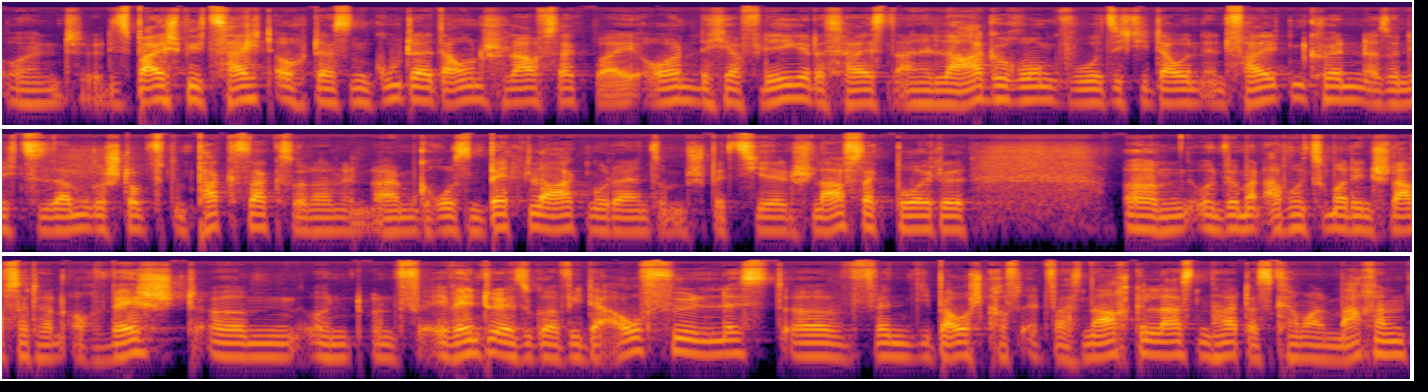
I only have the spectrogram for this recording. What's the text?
Und äh, dieses Beispiel zeigt auch, dass ein guter Down-Schlafsack bei ordentlicher Pflege, das heißt eine Lagerung, wo sich die Daunen entfalten können, also nicht zusammengestopft im Packsack, sondern in einem großen Bettlaken oder in so einem speziellen Schlafsackbeutel, ähm, und wenn man ab und zu mal den Schlafsack dann auch wäscht ähm, und, und eventuell sogar wieder auffüllen lässt, äh, wenn die Bauschkraft etwas nachgelassen hat, das kann man machen.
